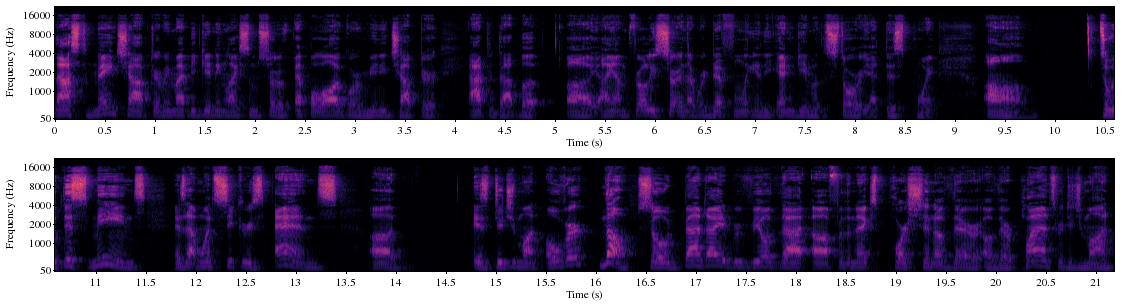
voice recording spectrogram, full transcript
last main chapter. We might be getting like some sort of epilogue or mini chapter after that, but uh, I am fairly certain that we're definitely in the end game of the story at this point. Um, so what this means is that once Seekers ends, uh, is Digimon over? No. So Bandai revealed that uh, for the next portion of their of their plans for Digimon,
